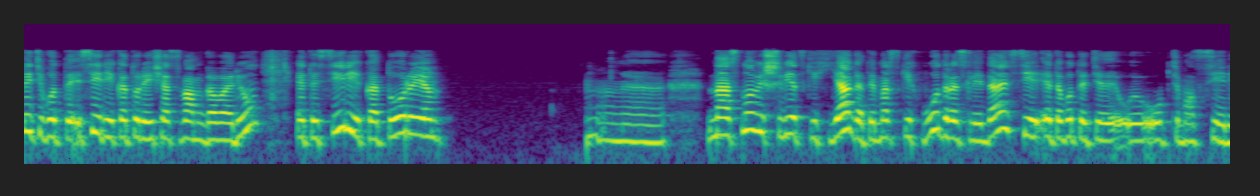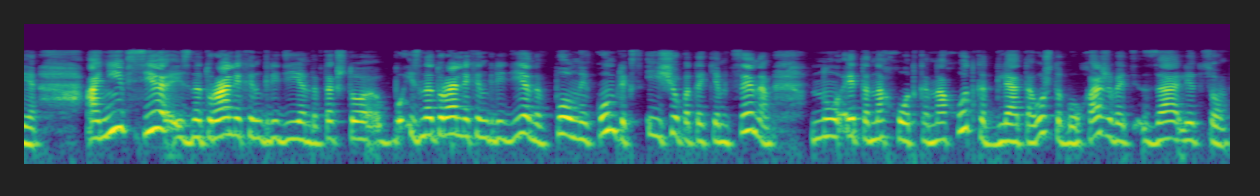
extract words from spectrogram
эти вот серии, которые я сейчас вам говорю, это серии, которые э, на основе шведских ягод и морских водорослей, да, все, это вот эти э, Optimal серии, они все из натуральных ингредиентов. Так что из натуральных ингредиентов полный комплекс и еще по таким ценам, ну, это находка. Находка для того, чтобы ухаживать за лицом.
